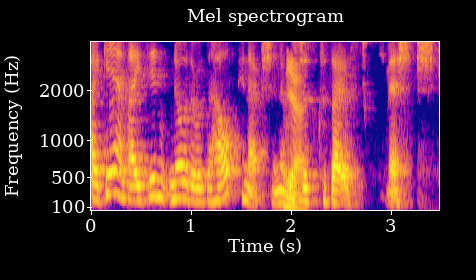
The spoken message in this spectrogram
Again i didn't know there was a health connection. It was just because i was squeamish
